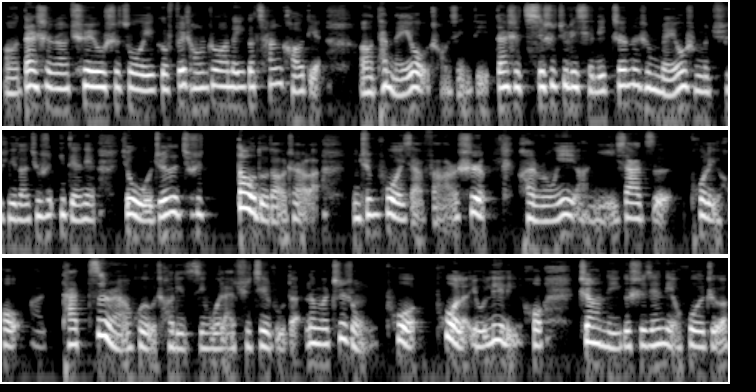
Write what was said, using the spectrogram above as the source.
嗯，但是呢，却又是作为一个非常重要的一个参考点，嗯，它没有创新低，但是其实距离前低真的是没有什么距离了，就是一点点，就我觉得就是到都到这儿了，你去破一下，反而是很容易啊，你一下子破了以后啊，它自然会有超低资金未来去介入的，那么这种破。破了有力了以后，这样的一个时间点或者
